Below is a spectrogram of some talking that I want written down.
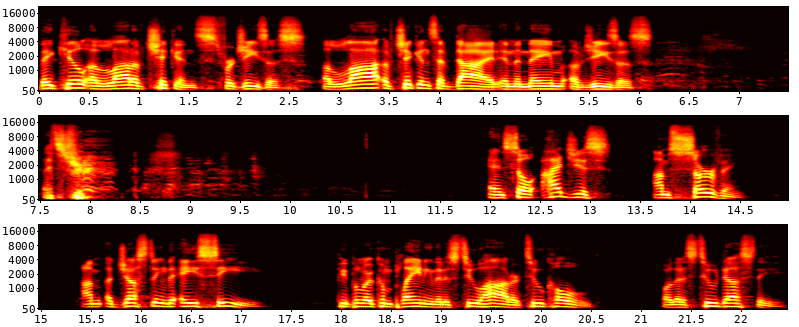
they kill a lot of chickens for Jesus. A lot of chickens have died in the name of Jesus. That's true. and so I just, I'm serving. I'm adjusting the AC. People are complaining that it's too hot or too cold or that it's too dusty.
